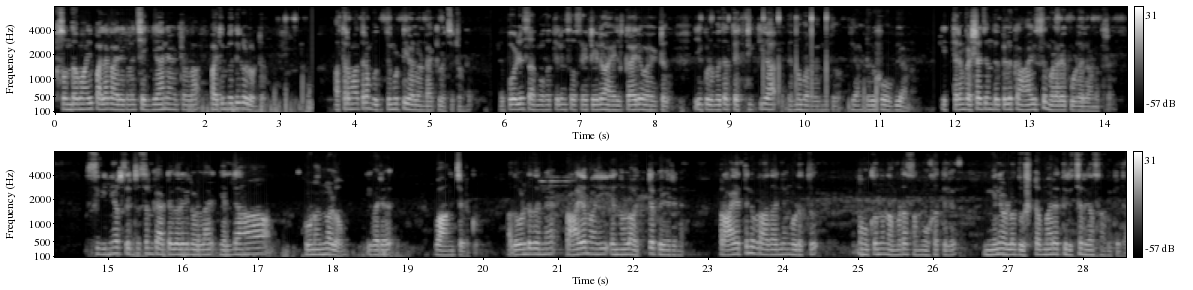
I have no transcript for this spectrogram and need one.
സ്വന്തമായി പല കാര്യങ്ങളും ചെയ്യാനായിട്ടുള്ള പരിമിതികളുണ്ട്. അത്രമാത്രം ബുദ്ധിമുട്ട് ഇയാൾ ഉണ്ടാക്കി വെച്ചിട്ടുണ്ട്. എപ്പോഴും സമൂഹത്തിലും സൊസൈറ്റിയിലും അയൽക്കാരുമായിട്ട് ഈ കുടുംബത്തെ തെറ്റിക്കുക എന്ന് പറയുന്നത് ഇയാളുടെ ഒരു ഹോബിയാണ്. ഇത്തരം വിഷജന്തുക്കൾക്ക് ആയുസ്സും വളരെ കൂടുതലാണ് അത്ര സീനിയർ സിറ്റിസൺ കാറ്റഗറിയിലുള്ള എല്ലാ ഗുണങ്ങളും ഇവർ വാങ്ങിച്ചെടുക്കും. അതുകൊണ്ട് തന്നെ പ്രായമായി എന്നുള്ള ഒറ്റ പേരിന് പ്രായത്തിന് പ്രാധാന്യം കൊടുത്ത് നോക്കുന്ന നമ്മുടെ സമൂഹത്തിൽ ഇങ്ങനെയുള്ള ദുഷ്ടന്മാരെ തിരിച്ചറിയാൻ സാധിക്കില്ല.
